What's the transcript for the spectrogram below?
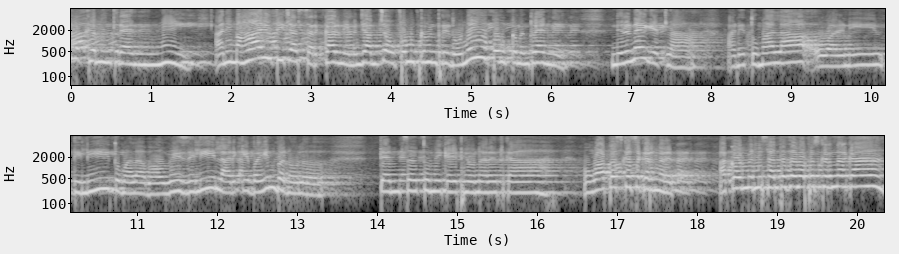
मुख्यमंत्र्यांनी आणि महायुतीच्या सरकारने म्हणजे आमच्या उपमुख्यमंत्री दोनही उपमुख्यमंत्र्यांनी निर्णय घेतला आणि तुम्हाला ओवाळणी दिली तुम्हाला भाऊबीज दिली लाडकी बहीण बनवलं. त्यांचं तुम्ही काही ठेवणार आहेत का? मग वापस कसं करणार आहेत? अकाउंट मधले सात हजार वापस करणार का?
